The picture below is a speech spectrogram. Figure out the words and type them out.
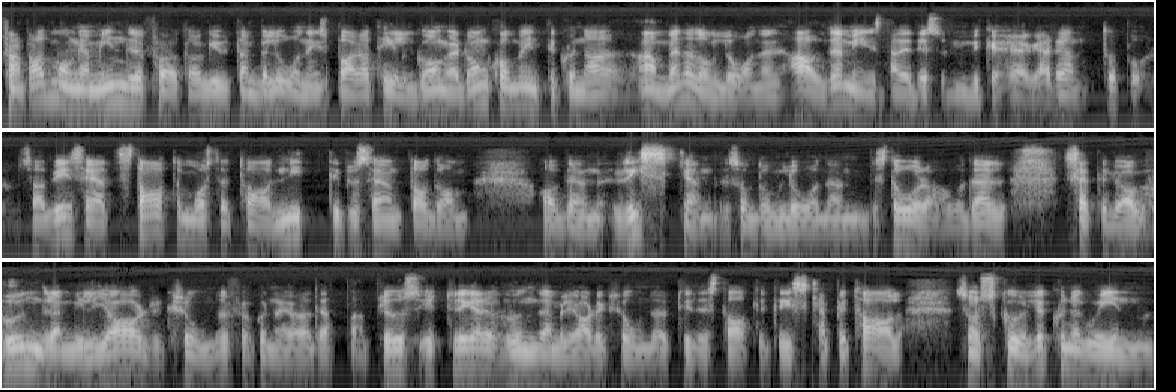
framförallt många mindre företag utan belåningsbara tillgångar, de kommer inte kunna använda de lånen, allra minst när det är så mycket höga räntor på dem. Så att vi säger att staten måste ta 90 av, dem, av den risken som de lånen består av. Och där sätter vi av 100 miljarder kronor för att kunna göra detta. Plus ytterligare 100 miljarder kronor till det statligt riskkapital som skulle kunna gå in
